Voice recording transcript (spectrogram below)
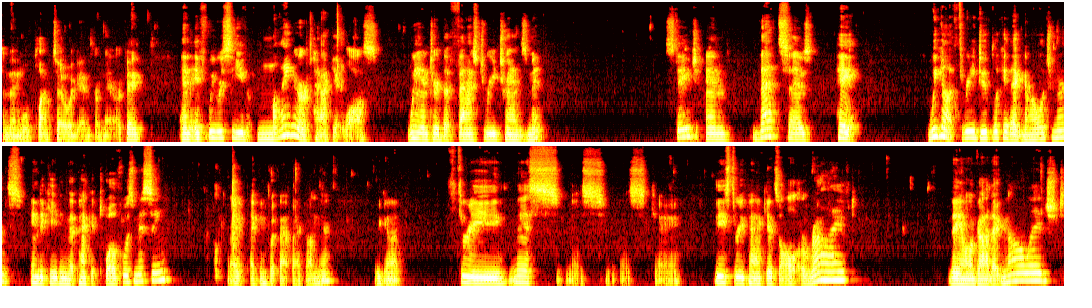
And then we'll plateau again from there, okay? And if we receive minor packet loss, we enter the fast retransmit stage, and that says, hey, we got three duplicate acknowledgements indicating that packet 12 was missing, right? I can put that back on there. We got three miss, miss, miss, okay. These three packets all arrived. They all got acknowledged,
